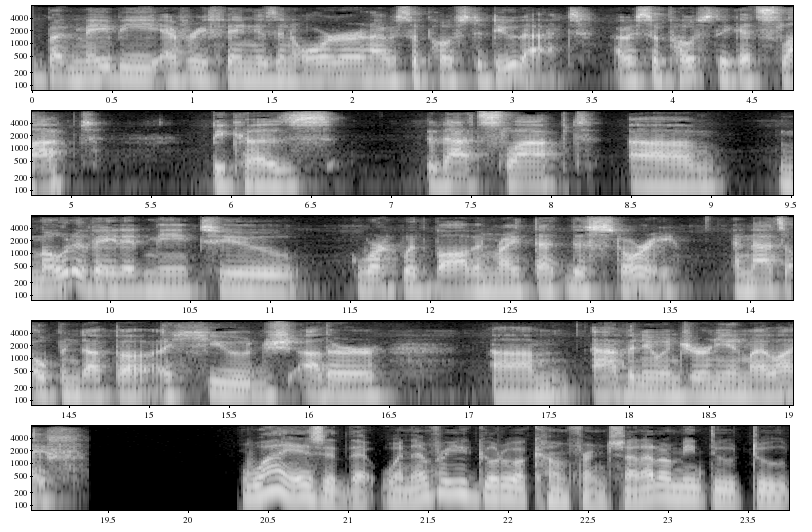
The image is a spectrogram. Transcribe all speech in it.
but maybe everything is in order, and I was supposed to do that. I was supposed to get slapped because that slapped um, motivated me to work with Bob and write that this story, and that's opened up a, a huge other um, avenue and journey in my life. Why is it that whenever you go to a conference, and I don't mean to to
